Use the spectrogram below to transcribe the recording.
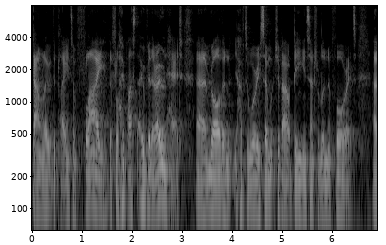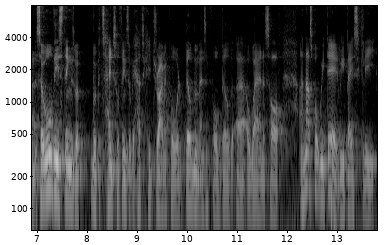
download the planes and fly the fly past over their own head, um, rather than have to worry so much about being in central London for it. Um, so all these things were, were potential things that we had to keep driving forward, build momentum for, build uh, awareness of, and that's what we did. We basically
